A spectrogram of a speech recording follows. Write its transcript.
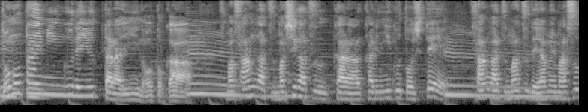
どのタイミングで言ったらいいのとか、まあ、3月、まあ、4月から仮に行くとして3月末で辞めますっ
